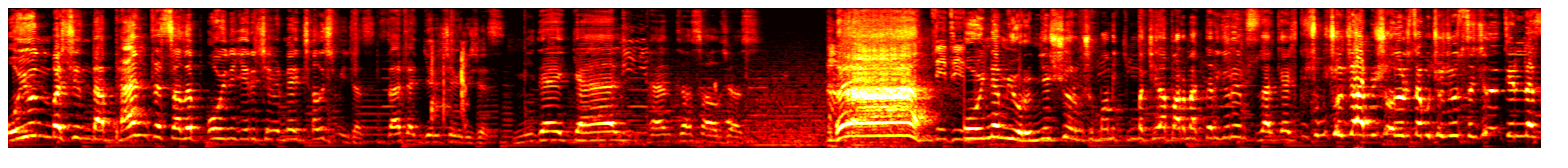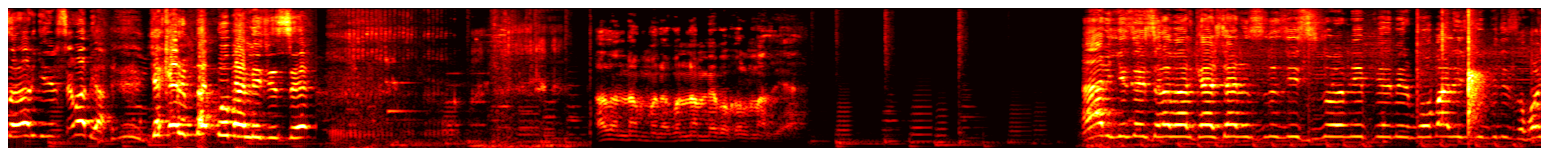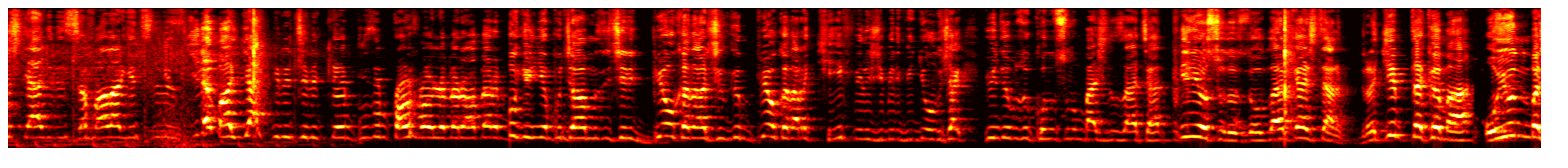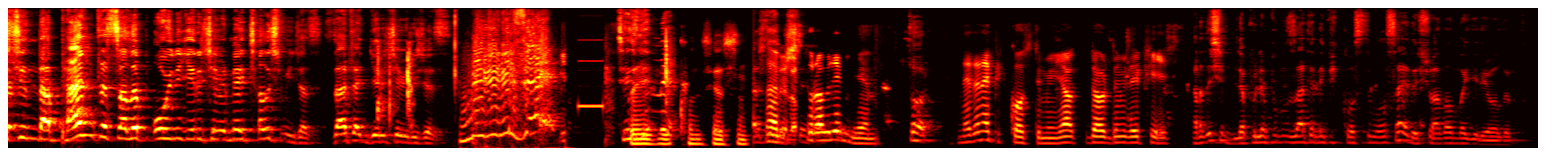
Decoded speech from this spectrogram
Oyun başında penta salıp oyunu geri çevirmeye çalışmayacağız. Zaten geri çevireceğiz. Mide gel penta salacağız. Aa! Oynamıyorum, yaşıyorum. Şu mamik makine parmakları görüyor musunuz arkadaşlar? Şu bu çocuğa bir şey olursa, bu çocuğun saçının teline zarar gelirse var ya. Yakarım lan Mobile Legends'ı. Alın lan bunu. Bundan bir bok olmaz ya. Herkese selam arkadaşlar nasılsınız? İyisiniz umarım yepyeni bir mobile hepiniz hoş geldiniz sefalar getirdiniz. Yine manyak bir içerikle bizim tayfayla beraber bugün yapacağımız içerik bir o kadar çılgın bir o kadar keyif verici bir video olacak. Videomuzun konusunun başlığı zaten biliyorsunuz oldu arkadaşlar. Rakip takıma oyun başında penta salıp oyunu geri çevirmeye çalışmayacağız. Zaten geri çevireceğiz. Siz değil Dayı mi? konuşuyorsun. Abi bir şey sorabilir miyim? Sor. Neden epik kostümü yok? Dördümüz epiyiz. Kardeşim Lapu Lapu'nun zaten epik kostüm olsaydı şu an onunla giriyor olurdum.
